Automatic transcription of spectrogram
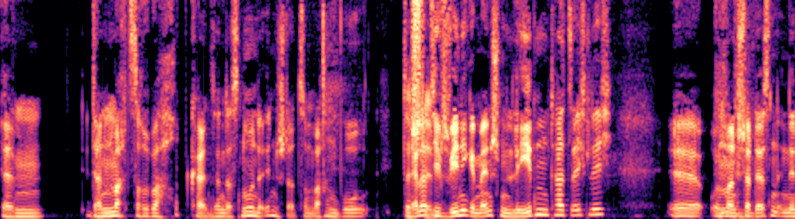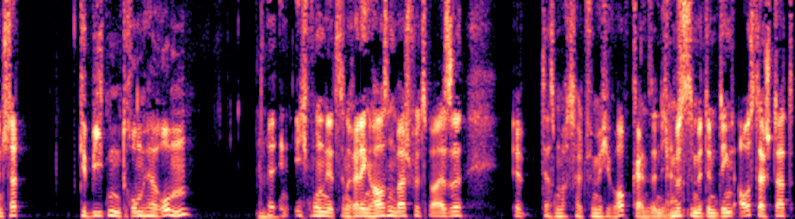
ähm, dann macht es doch überhaupt keinen Sinn, das nur in der Innenstadt zu machen, wo Das relativ stimmt. wenige Menschen leben tatsächlich äh, und man stattdessen in den Stadtgebieten drumherum, äh, ich wohne jetzt in Rellinghausen beispielsweise, äh, das macht halt für mich überhaupt keinen Sinn. Ich müsste mit dem Ding aus der Stadt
